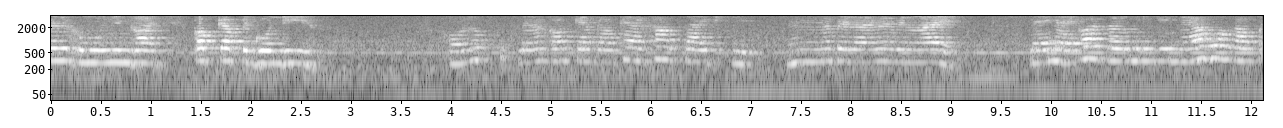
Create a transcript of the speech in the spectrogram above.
ก็แกเป็นขโมยเงินใครก็แกเป็นคนดี ขอโทษนะก็แกเราแค่เข้าใจผิดไม่เป็นไรไม่เป็นไร ไหนๆก็เจอลุงกินแล้วพวกเราไป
